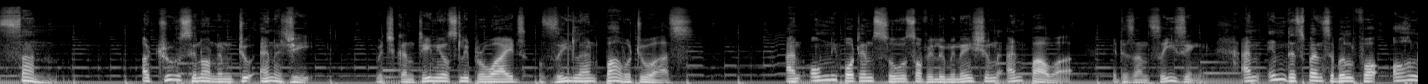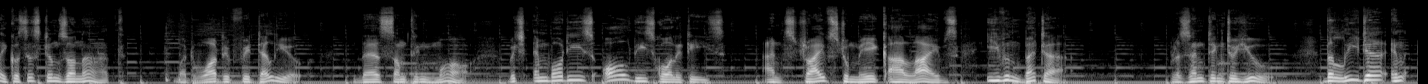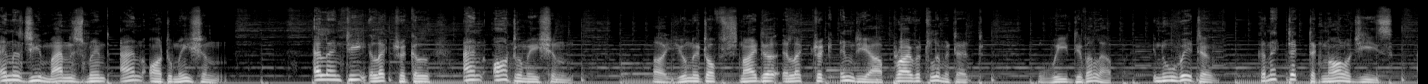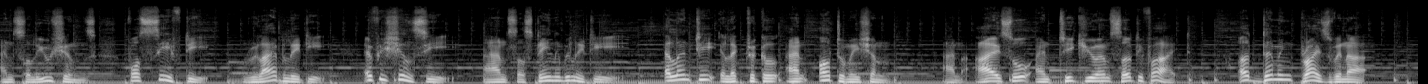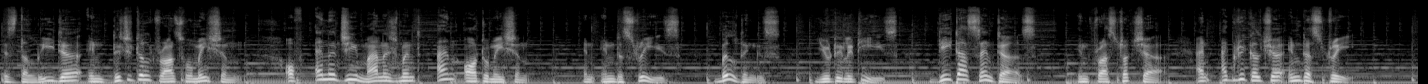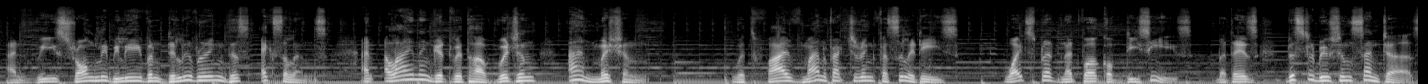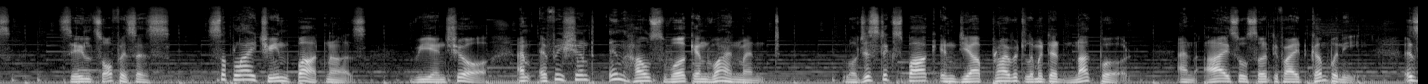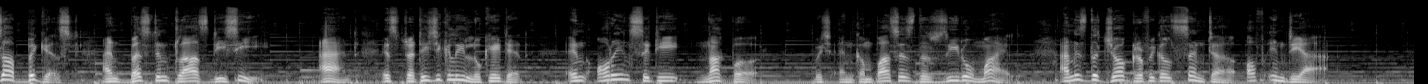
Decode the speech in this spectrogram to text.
Sun, a true synonym to energy, which continuously provides zeal and power to us. An omnipotent source of illumination and power, it is unceasing and indispensable for all ecosystems on Earth. But what if we tell you there's something more which embodies all these qualities and strives to make our lives even better? Presenting to you the leader in energy management and automation, L&T Electrical and Automation, a unit of Schneider Electric India Private Limited. We develop innovative, connected technologies and solutions for safety, reliability, efficiency and sustainability. L&T Electrical and Automation, an ISO and TQM certified, a Deming Prize winner is the leader in digital transformation of energy management and automation in industries, buildings, utilities, data centers, infrastructure, and agriculture industry. And we strongly believe in delivering this excellence and aligning it with our vision and mission. With five manufacturing facilities, widespread network of DCs, that is, distribution centers, sales offices, supply chain partners, we ensure an efficient in-house work environment. Logistics Park India Private Limited Nagpur, an ISO certified company, is our biggest and best-in-class DC and is strategically located in Orange City, Nagpur, which encompasses the zero mile and is the geographical center of India.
